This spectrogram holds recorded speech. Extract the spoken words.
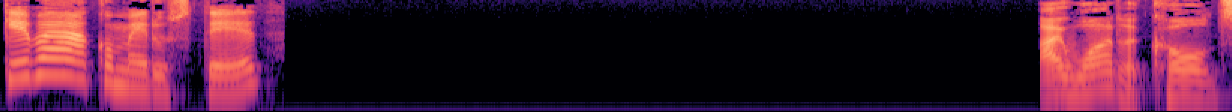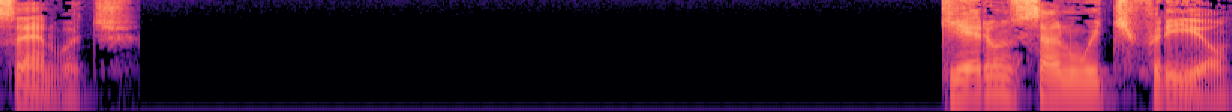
¿Qué va a comer usted? I want a cold sandwich. Quiero un sándwich frío.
